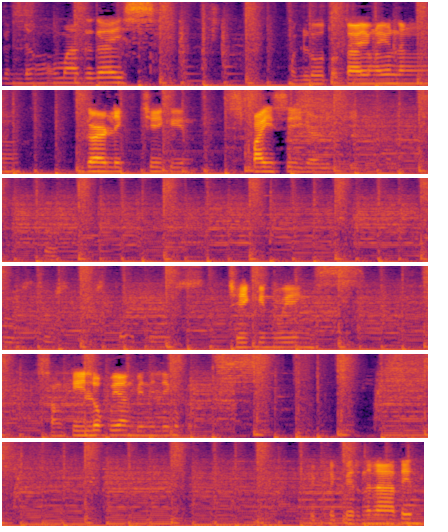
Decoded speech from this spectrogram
Gandang umaga guys. Magluto tayo ngayon ng garlic chicken. Spicy garlic chicken. Starters, chicken wings. Isang kilo po yan. Binili ko po. Prepare na natin.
